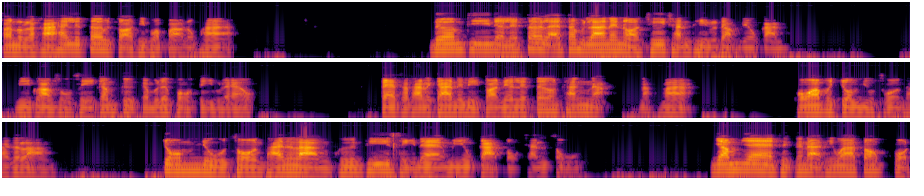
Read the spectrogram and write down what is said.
สนุนราคาให้เลสเตอร์ไปต่อที่ปอปาลงห้าเดิมทีเนี่ยเลสเตอร์และแอตตันวิลล่าแน่นอนชื่อชั้นทีมระดับเดียวกัน มีความสูงสีก้ากึ่งกันเป็นเรื่องปกติอยู่แล้ว แต่สถานการณ์ในลีกตอนนี้เลสเตอร์ค่อนข้างหนักหนักมาก เพราะว่าไปจมอยู่โซนท้ายตาราง จมอยู่โซนท้ายตาราง พื้นที่สีแดงมีโอกาสตกชั้นสูง ย่ำแย่ถึงขนาดที่ว่าต้องปลด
